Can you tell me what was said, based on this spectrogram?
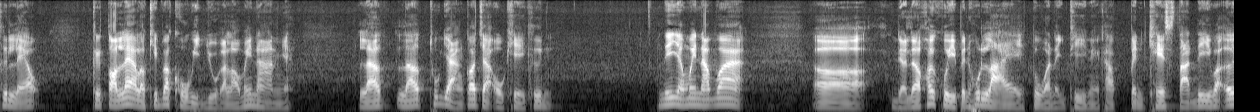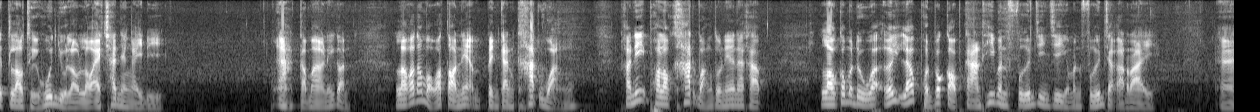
ขึ้นแล้ว คือตอนแรกเราคิดว่าโควิดอยู่กับเราไม่นานไงแล้วแล้วทุกอย่างก็จะโอเคขึ้น นี่ยังไม่นับว่าเเดี๋ยวเราค่อยคุยเป็นหุ้นรายตัวในอีกทีนะครับ เป็นเคสตัดดี้ว่าเออเราถือหุ้นอยู่เราเราแอคชั่นยังไงดี อะกลับมาตรงนี้ก่อน เราก็ต้องบอกว่าตอนนี้เป็นการคาดหวัง คราวนี้พอเราคาดหวังตัวนี้นะครับ เราก็มาดูว่า เอ้ย แล้วผลประกอบการที่มันฟื้นจริงๆ มันฟื้นจากอะไร อ่า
